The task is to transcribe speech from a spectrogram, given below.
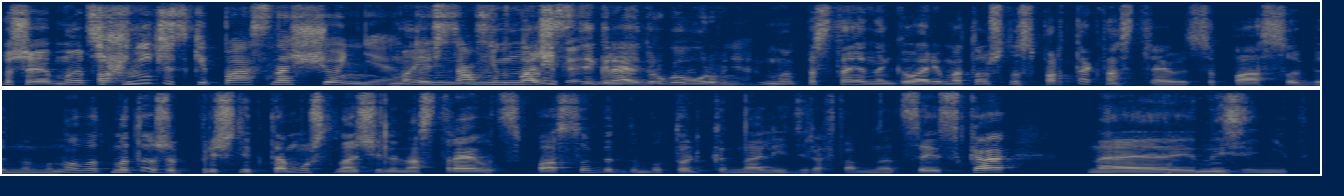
Слушай, мы технически по... пооснащеннее. Мы То есть там футболисты играют другого уровня. Мы постоянно говорим о том, что Спартак настраивается по-особенному. Но вот мы тоже пришли к тому, что начали настраиваться по-особенному только на лидеров, там, на ЦСКА, на, на Зенит.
